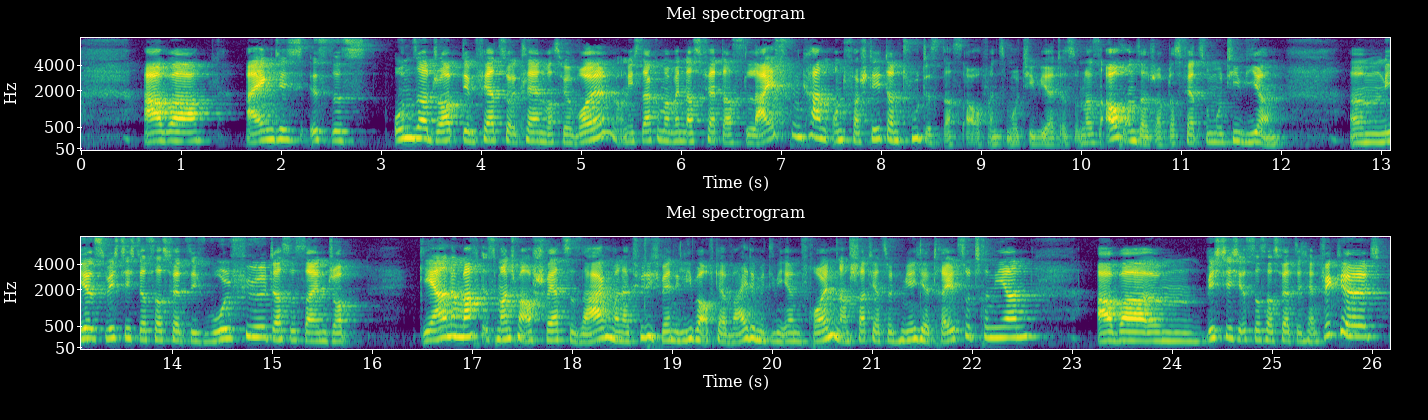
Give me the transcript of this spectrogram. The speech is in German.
Aber eigentlich ist es unser Job, dem Pferd zu erklären, was wir wollen. Und ich sage immer, wenn das Pferd das leisten kann und versteht, dann tut es das auch, wenn es motiviert ist. Und das ist auch unser Job, das Pferd zu motivieren. Ähm, mir ist wichtig, dass das Pferd sich wohlfühlt, dass es seinen Job gerne macht, ist manchmal auch schwer zu sagen, weil natürlich wären die lieber auf der Weide mit ihren Freunden, anstatt jetzt mit mir hier Trail zu trainieren. Aber ähm, wichtig ist, dass das Pferd sich entwickelt,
